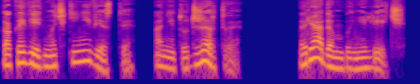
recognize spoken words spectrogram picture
как и ведьмочки-невесты. Они тут жертвы. Рядом бы не лечь.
